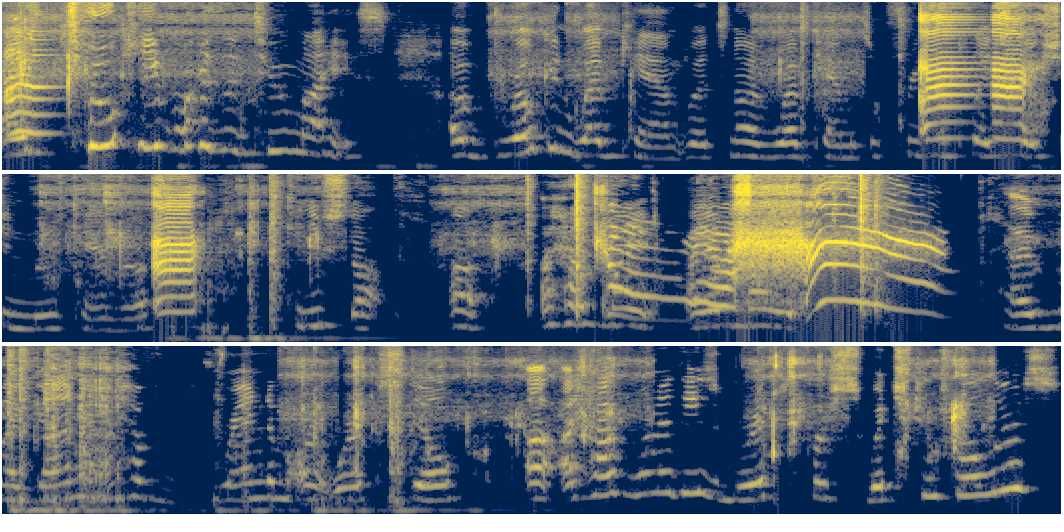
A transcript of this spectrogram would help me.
I Uh. have two keyboards and two mice. A broken webcam, but it's not a webcam. It's a freaking PlayStation Move camera. Uh, Can you stop? Uh, I have my, I have my, I have my gun. I have random artwork still. Uh, I have one of these grips for Switch controllers.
